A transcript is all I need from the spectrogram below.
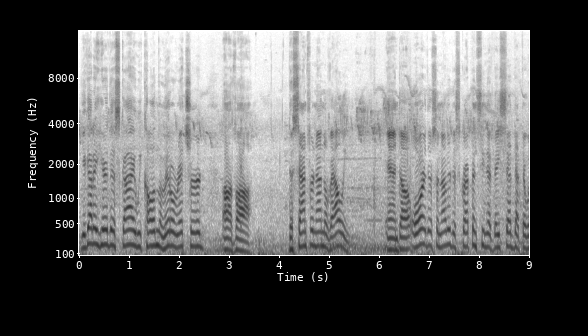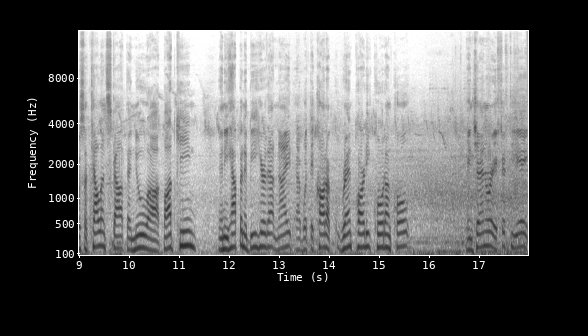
you got to hear this guy. We call him the Little Richard of uh, the San Fernando Valley. And, uh, or there's another discrepancy that they said that there was a talent scout that knew uh, Bob Keane and he happened to be here that night at what they called a rent party, quote unquote, in January 58.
